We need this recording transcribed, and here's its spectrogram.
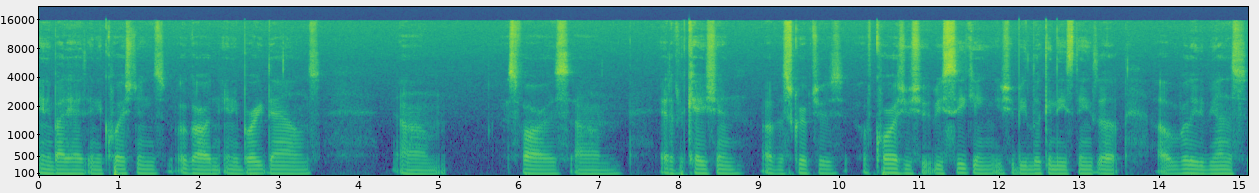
anybody has any questions regarding any breakdowns, um, as far as um, edification of the scriptures. Of course, you should be seeking, you should be looking these things up. Uh, really, to be honest,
